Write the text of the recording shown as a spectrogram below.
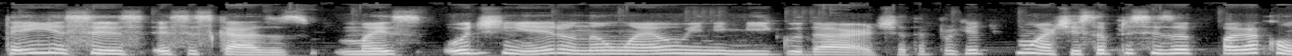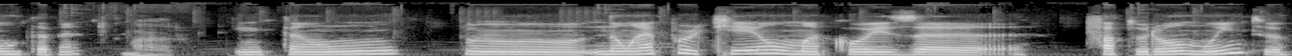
Tem esses, esses casos, mas o dinheiro não é o inimigo da arte, até porque tipo, um artista precisa pagar conta, né? Claro. Então, hum, não é porque uma coisa faturou muito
